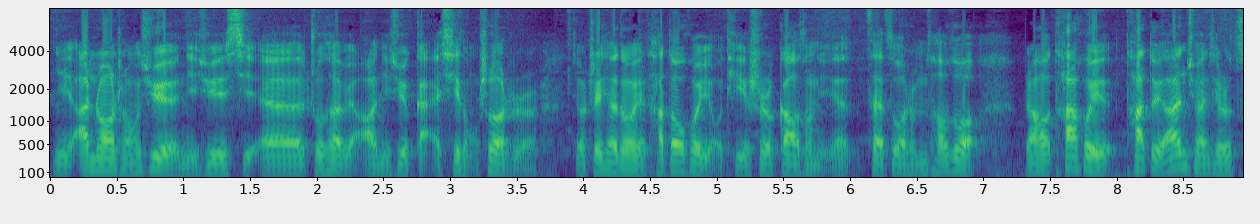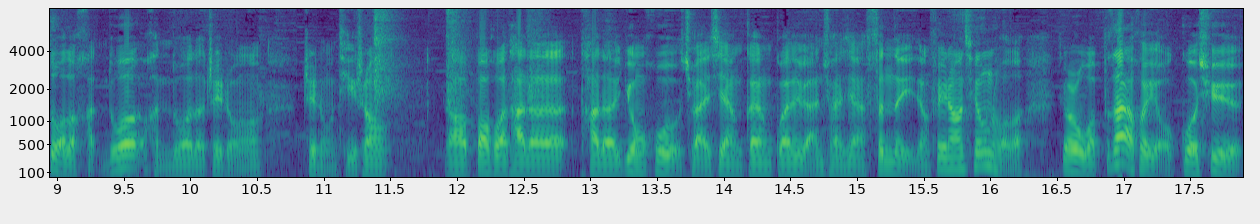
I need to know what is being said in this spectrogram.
你安装程序，你去写注册表，你去改系统设置，就这些东西它都会有提示告诉你在做什么操作。然后它会，它对安全其实做了很多很多的这种这种提升。然后包括它的它的用户权限跟管理员权限分的已经非常清楚了，就是我不再会有过去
